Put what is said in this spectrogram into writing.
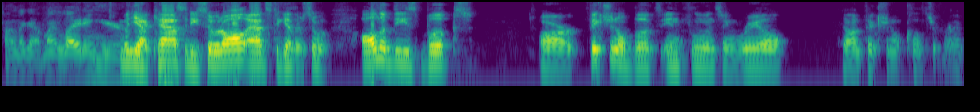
Finally got my lighting here. But yeah, Cassady. So it all adds together. So all of these books are fictional books influencing real non-fictional culture, right?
